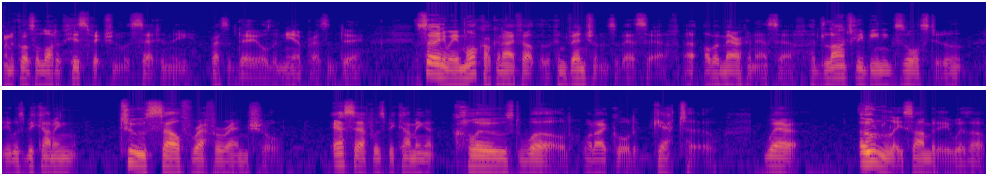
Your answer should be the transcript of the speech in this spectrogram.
And of course, a lot of his fiction was set in the present day or the near present day. So anyway, Moorcock and I felt that the conventions of SF, uh, of American SF, had largely been exhausted, and it was becoming too self-referential. SF was becoming a closed world, what I called a ghetto, where only somebody with a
